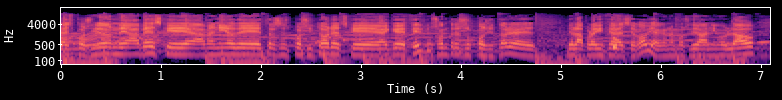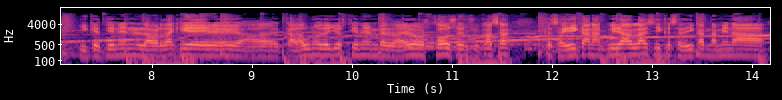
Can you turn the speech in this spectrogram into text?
La exposición de aves que ha venido de tres expositores, que hay que decir que son tres expositores de la provincia de Segovia, que no hemos ido a ningún lado y que tienen, la verdad que cada uno de ellos tienen verdaderos zoos en su casa que se dedican a cuidarlas y que se dedican también a,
